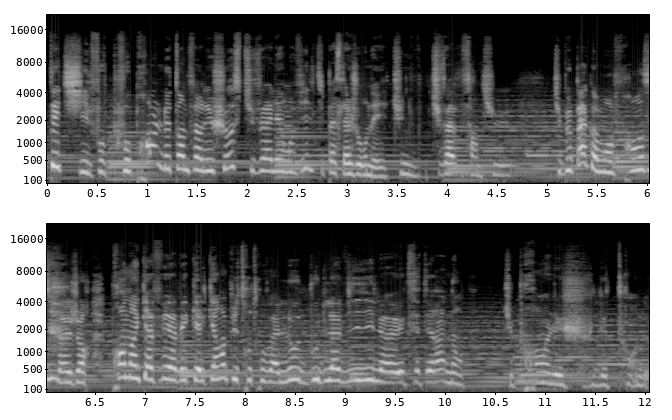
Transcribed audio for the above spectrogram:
tout est chill. Faut, faut prendre le temps de faire les choses. Tu veux aller en ville, tu passes la journée. Tu, tu vas, enfin, tu. Tu peux pas comme en France, bah, genre prendre un café avec quelqu'un puis te retrouver à l'autre bout de la ville, euh, etc. Non, tu prends les- le temps de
